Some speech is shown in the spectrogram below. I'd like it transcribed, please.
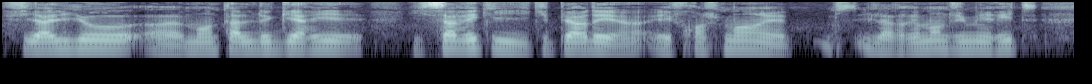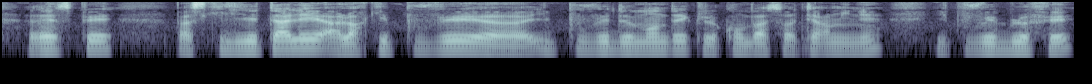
Fialio, mental de guerrier, il savait qu'il perdait hein. et franchement, il a vraiment du mérite, respect parce qu'il y est allé alors qu'il pouvait, il pouvait demander que le combat soit terminé. Il pouvait bluffer.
